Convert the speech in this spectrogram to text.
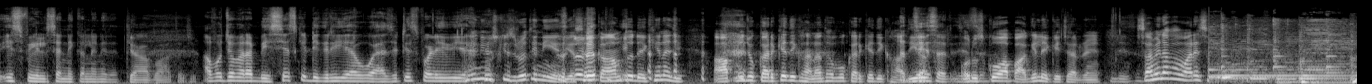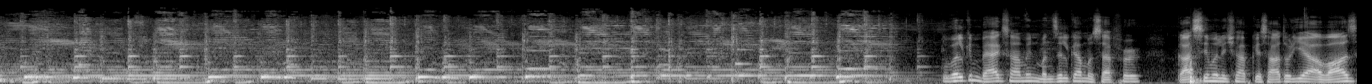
اس فیلڈ سے نکلنے نہیں دیتا کیا بات ہے جی۔ اب وہ جو میرا بی سی ایس کی ڈگری ہے وہ ایز اٹ از پڑی ہوئی ہے۔ نہیں اس کی ضرورت ہی نہیں ہے جی۔ کام تو دیکھیں نا جی۔ آپ نے جو کر کے دکھانا تھا وہ کر کے دکھا دیا جی اور اس کو آپ آگے لے کے چل رہے ہیں۔ سامن آپ ہمارے ویلکم بیک سامن منزل کا مسافر قاسم علی شاہ کے ساتھ اور یہ آواز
